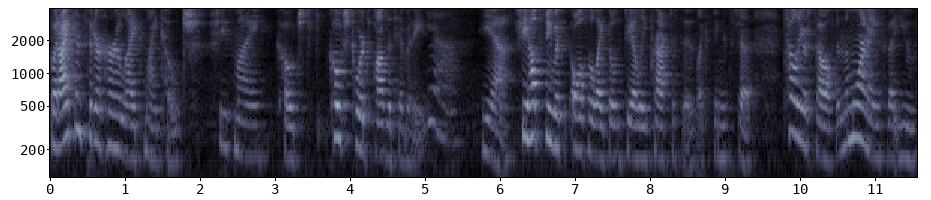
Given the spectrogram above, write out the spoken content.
But I consider her like my coach. She's my coach, to, coach towards positivity. Yeah. Yeah, she helps me with also like those daily practices, like things to tell yourself in the morning so that you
